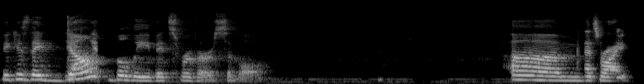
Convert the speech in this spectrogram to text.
because they don't believe it's reversible. Um, That's right.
